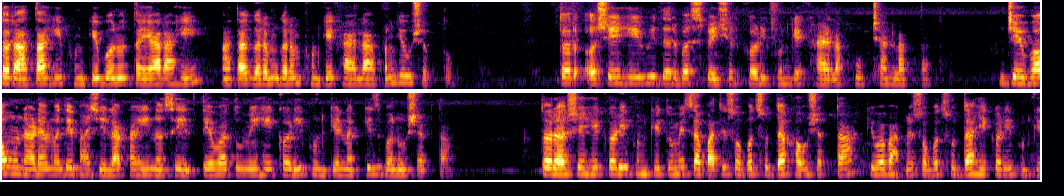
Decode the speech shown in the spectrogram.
तर आता हे फुणके बनून तयार आहे. आता गरम गरम फुणके खायला आपण घेऊ शकतो. तर असे हे विदर्भ स्पेशल कढी फुणके खायला खूप छान लागतात. जेव्हा उन्हाळ्यामध्ये भाजीला काही नसेल तेव्हा तुम्ही हे कढी फुणके नक्कीच बनवू शकता. तर असे हे कढी फुनके तुम्ही चपातीसोबतसुद्धा खाऊ शकता किंवा भाकरीसोबतसुद्धा हे कढी फुनके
